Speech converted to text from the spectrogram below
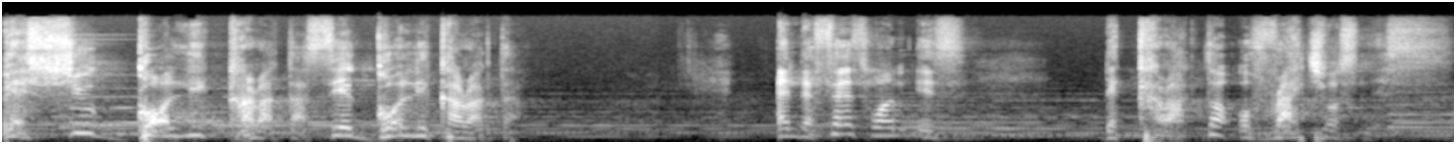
pursue godly character. Say godly character. And the first one is the character of righteousness.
